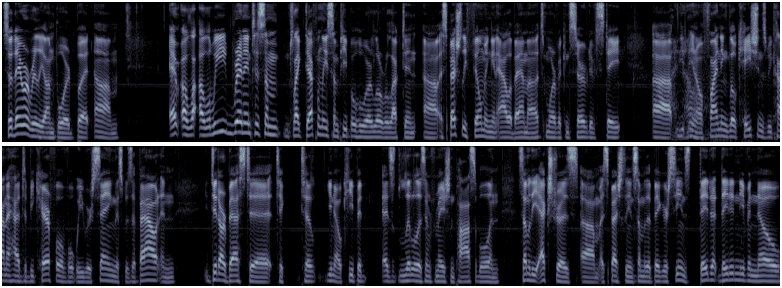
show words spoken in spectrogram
so they were really on board. But um, a a- we ran into some, like definitely some people who were a little reluctant, uh, especially filming in Alabama. It's more of a conservative state. Uh, y- You know, finding locations, we kind of had to be careful of what we were saying this was about, and did our best to to to you know keep it as little as information possible. And some of the extras, um, especially in some of the bigger scenes, they d- they didn't even know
